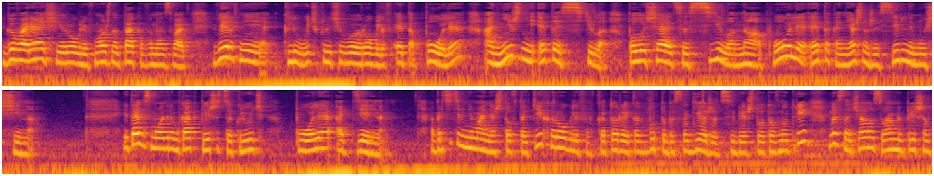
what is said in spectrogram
говорящий иероглиф, можно так его назвать. Верхний ключ, ключевой иероглиф, это поле, а нижний это сила. Получается, сила на поле, это, конечно же, сильный мужчина. Итак, смотрим, как пишется ключ поле отдельно. Обратите внимание, что в таких иероглифах, которые как будто бы содержат в себе что-то внутри, мы сначала с вами пишем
